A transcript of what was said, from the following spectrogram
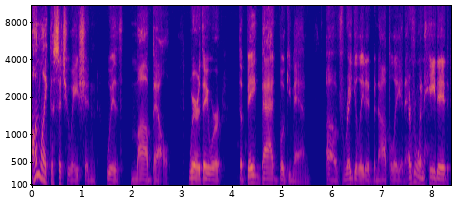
unlike the situation with Ma Bell, where they were the big bad boogeyman of regulated monopoly and everyone hated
